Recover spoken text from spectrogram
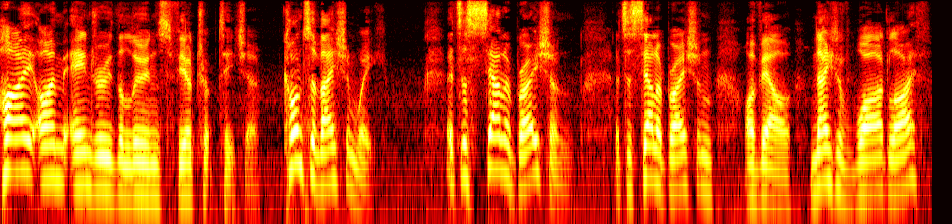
Hi, I'm Andrew the LEARNZ field trip teacher. Conservation Week. It's a celebration. It's a celebration of our native wildlife,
